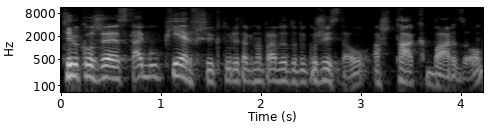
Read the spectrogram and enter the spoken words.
tylko że Sky był pierwszy, który tak naprawdę to wykorzystał aż tak bardzo.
